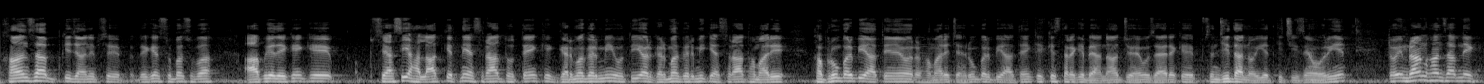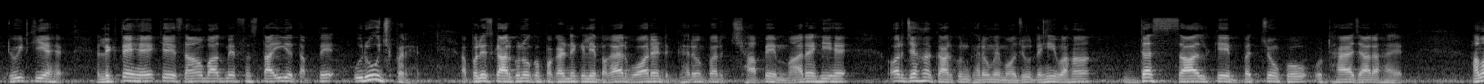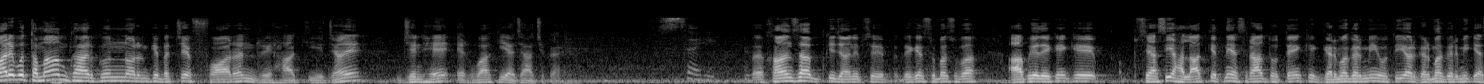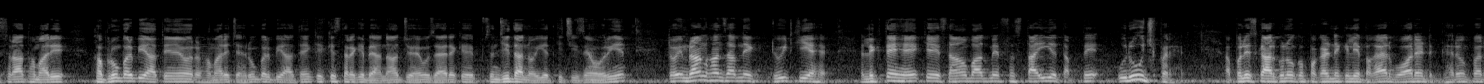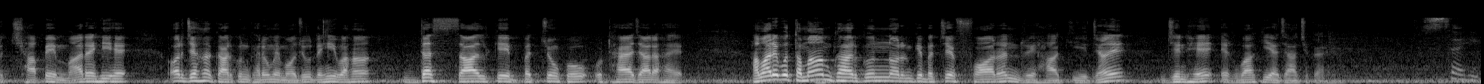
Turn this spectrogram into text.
खान साहब की जानब से देखें, सुबह सुबह आप ये देखें कि सियासी हालात के इतने असरात होते हैं कि गर्मा गर्मी होती है और गर्मा गर्मी के असरात हमारे खबरों पर भी आते हैं और हमारे चेहरों पर भी आते हैं कि किस तरह के बयान जो हैं, वो ज़ाहिर है कि संजीदा नौीयत की चीज़ें हो रही हैं। तो इमरान खान साहब ने एक ट्वीट किया है, लिखते हैं कि इस्लामाबाद में फस्ताइत अपने उरूज पर है। पुलिस कारकुनों को पकड़ने के लिए बगैर वारंट घरों पर छापे मार रही है और जहाँ कारकुन घरों में मौजूद नहीं, वहाँ दस साल के बच्चों को उठाया जा रहा है। हमारे वो तमाम कारकुन और उनके बच्चे फ़ौरन रिहा किए जाएँ जिन्हें अगवा किया जा चुका है। सही। खान साहब की जानब से देखें सुबह सुबह आप ये देखें कि सियासी हालात के इतने असरात होते हैं कि गर्मा गर्मी होती है और गर्मा गर्मी के असरात हमारे खबरों पर भी आते हैं और हमारे चेहरों पर भी आते हैं कि किस तरह के बयान जो हैं वो ज़ाहिर है कि संजीदा नौीयत की चीज़ें हो रही हैं। तो इमरान खान साहब ने एक ट्वीट किया है लिखते हैं कि इस्लामाबाद में फस्ताइत अपने उरूज पर है। अब पुलिस कारकुनों को पकड़ने के लिए बगैर वारंट घरों पर छापे मार रही है और जहाँ कारकुन घरों में मौजूद नहीं, वहाँ दस साल के बच्चों को उठाया जा रहा है। हमारे वो तमाम कारकुन और उनके बच्चे फ़ौरन रिहा किए जाएँ, जिन्हें अगवा किया जा चुका है। सही।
